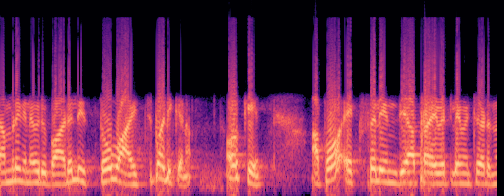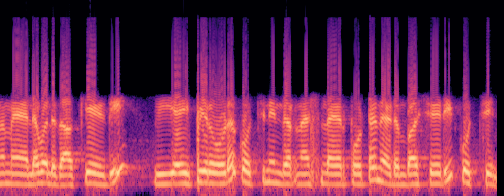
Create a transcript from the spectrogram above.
നമ്മളിങ്ങനെ ഒരുപാട് ലിസ്റ്റോ വായിച്ച് പഠിക്കണം. ഓക്കെ അപ്പോൾ എക്സൽ ഇന്ത്യ പ്രൈവറ്റ് ലിമിറ്റഡ് എന്ന് മേലെ വലുതാക്കി എഴുതി V I P Road Cochin International Airport Nedumbassery Cochin.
